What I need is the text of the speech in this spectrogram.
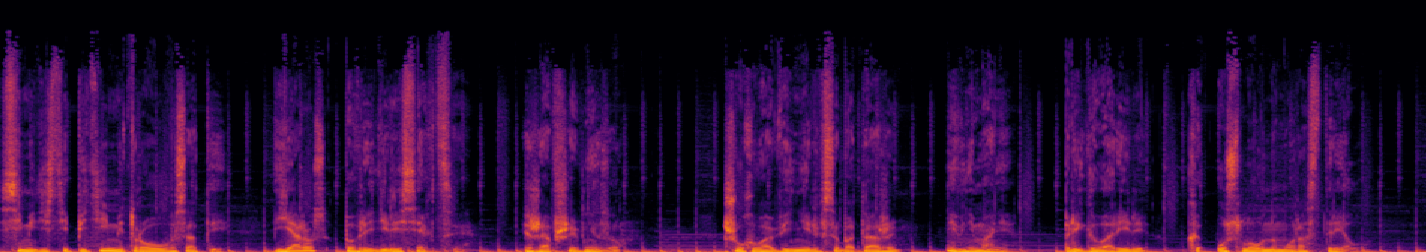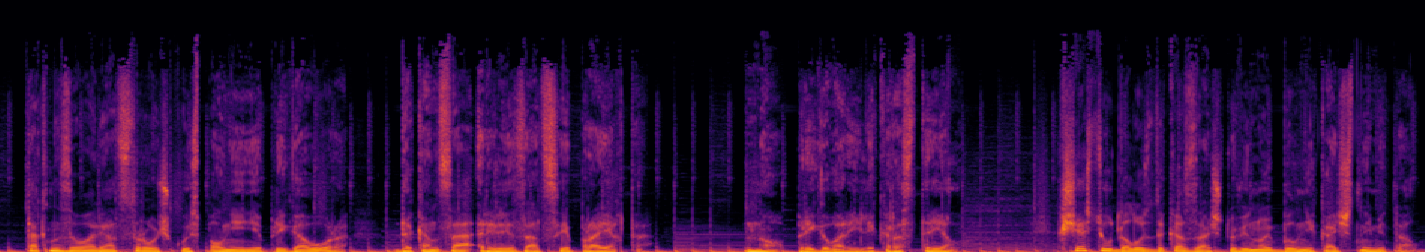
с 75-метровой высоты. Ярус повредили секции, лежавшие внизу. Шухова обвинили в саботаже и, внимание, приговорили к условному расстрелу. Так называли отсрочку исполнения приговора до конца реализации проекта. Но приговорили к расстрелу. К счастью, удалось доказать, что виной был некачественный металл.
